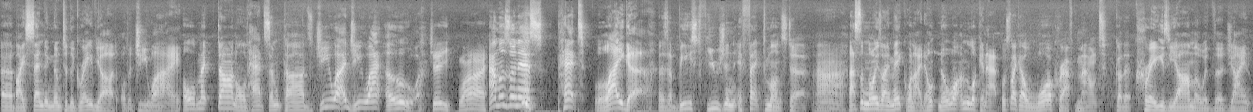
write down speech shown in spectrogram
uh, by sending them to the graveyard or the GY. Old MacDonald had some cards. GY, GY-O. G-Y. Amazoness Pet Liger. There's a beast fusion effect monster. Ah, that's the noise I make when I don't know what I'm looking at. Looks like a Warcraft mount. Got a crazy armor with the giant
